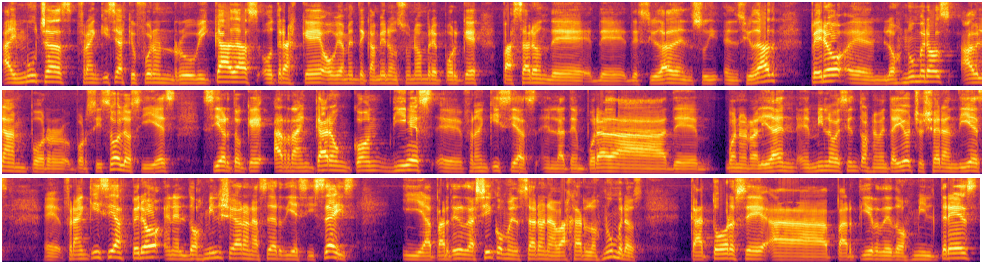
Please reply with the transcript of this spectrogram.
Hay muchas franquicias que fueron reubicadas, otras que obviamente cambiaron su nombre porque pasaron de, ciudad en, ciudad. Pero eh, los números hablan por, por, sí solos y es cierto que arrancaron con 10 eh, franquicias en la temporada de, bueno, en realidad en, en 1900 1998 ya eran 10 eh, franquicias, pero en el 2000 llegaron a ser 16 y a partir de allí comenzaron a bajar los números. 14 a partir de 2003.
